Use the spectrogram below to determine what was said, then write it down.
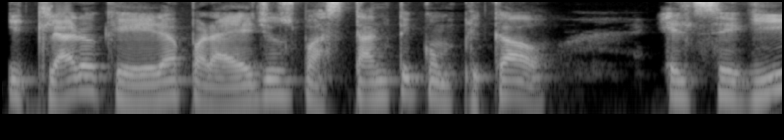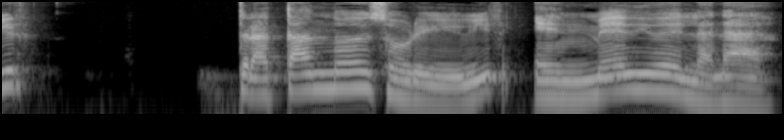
Y claro que era para ellos bastante complicado el seguir tratando de sobrevivir en medio de la nada,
